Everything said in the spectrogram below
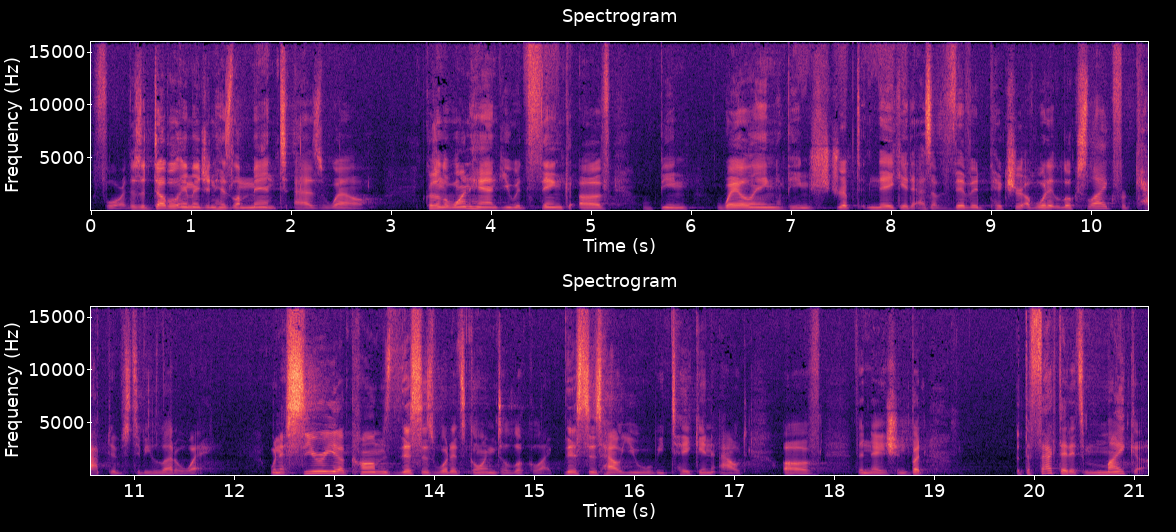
for. There's a double image in his lament as well. Because on the one hand, you would think of being wailing, being stripped naked as a vivid picture of what it looks like for captives to be led away. When Assyria comes, this is what it's going to look like. This is how you will be taken out of the nation. But, but the fact that it's Micah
